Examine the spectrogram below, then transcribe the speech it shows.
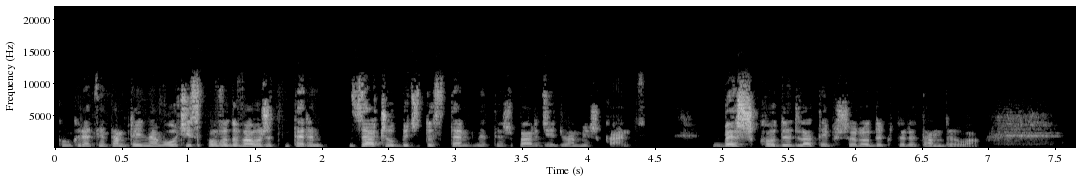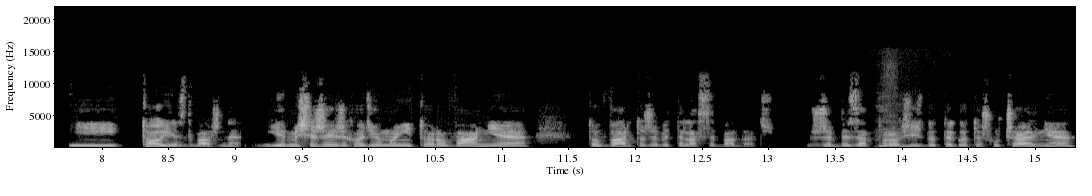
konkretnie tamtej nawłoci, spowodowało, że ten teren zaczął być dostępny też bardziej dla mieszkańców, bez szkody dla tej przyrody, która tam była. I to jest ważne. I myślę, że jeżeli chodzi o monitorowanie, to warto, żeby te lasy badać, żeby zaprosić mhm. do tego też uczelnie.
